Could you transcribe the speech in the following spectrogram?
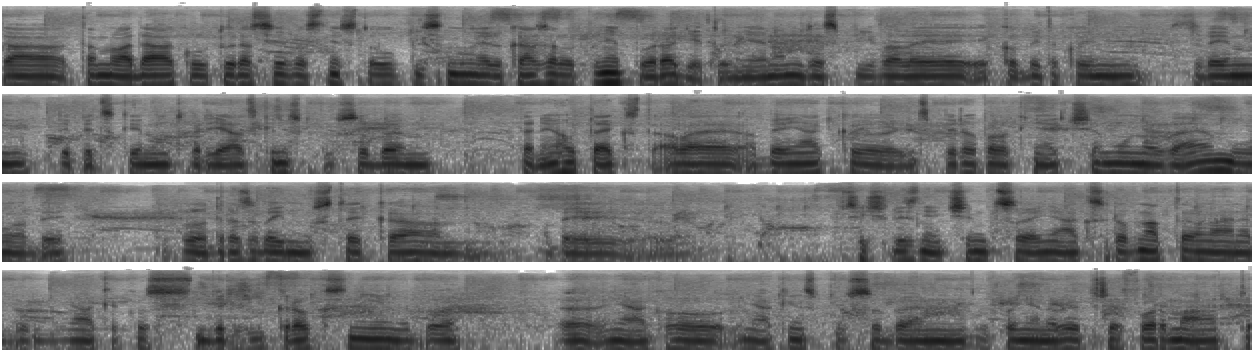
ta, ta mladá kultura si vlastně s tou písní nedokázala úplně poradit. Oni jenom zaspívali jakoby takovým svým typickým tvrdáckým způsobem ten jeho text, ale aby nějak inspiroval k něčemu novému, aby to byl odrazový můstek a aby přišli s něčím, co je nějak srovnatelné, nebo nějak jako drží krok s ním, nebo e, nějak ho nějakým způsobem úplně nově přeformát,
